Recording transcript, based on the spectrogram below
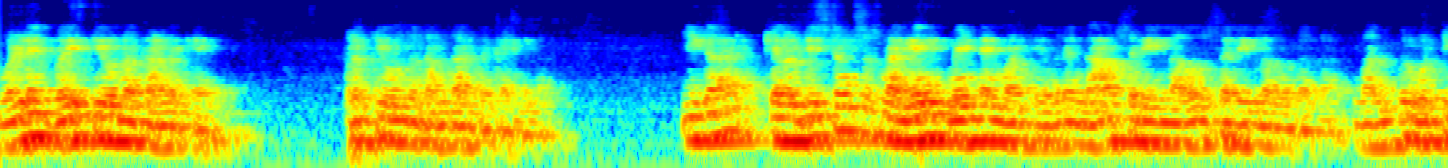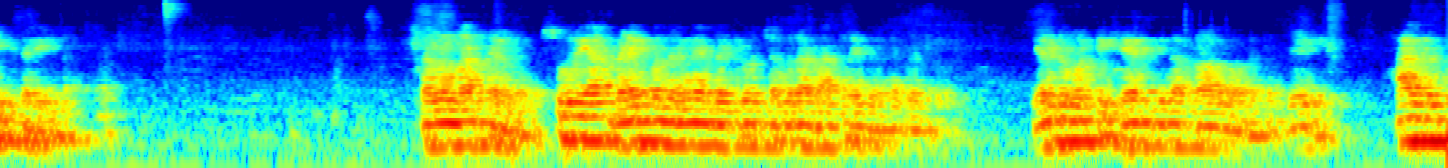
ಒಳ್ಳೆ ಬಯಸ್ತೀವಿ ಅನ್ನೋ ಕಾರಣಕ್ಕೆ ಪ್ರತಿಯೊಂದು ನಮ್ದಾಗಬೇಕಾಗಿಲ್ಲ. ಈಗ ಕೆಲವು ಡಿಸ್ಟೆನ್ಸಸ್ ನಾವು ಏನಕ್ಕೆ ಮೇಂಟೈನ್ ಮಾಡ್ತೀವಿ ಅಂದರೆ ನಾವು ಸರಿ ಇಲ್ಲ, ಅವ್ರು ಸರಿ ಇಲ್ಲ ಅನ್ನೋದಲ್ಲ ನಾವಿಬ್ಬರು ಒಟ್ಟಿಗೆ ಸರಿ ಇಲ್ಲ. ನಾನು ಮಾತಾಡಿದೆ ಸೂರ್ಯ ಬೆಳಗ್ಗೆ ಬಂದ್ರೆ ಬೆಟ್ರು ಚಂದ್ರ ರಾತ್ರಿ ಇದ್ರೇನೆ ಬೆಟ್ರು ಎರಡು ಒಟ್ಟಿಗೆ ಸೇರಿದ ಪ್ರಾಬ್ಲಮ್ ಆಗುತ್ತೆ ಹೇಳಿ ಹಾಗಂತ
